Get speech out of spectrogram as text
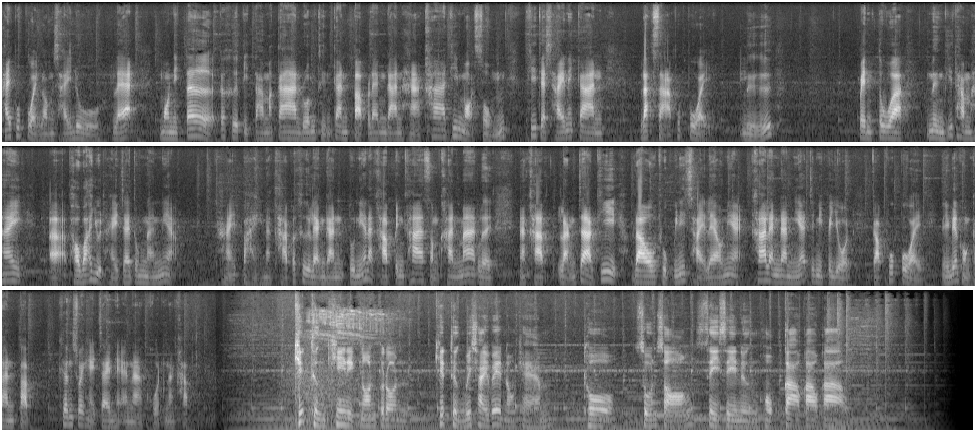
ให้ผู้ป่วยลองใช้ดู และมอนิเตอร์ก็คือติดตามอาการรวมถึงการปรับแรงดันหาค่าที่เหมาะสม ที่จะใช้ในการรักษาผู้ป่วย หรือเป็นตัวหนึ่งที่ทำให้ภาวะหยุดหายใจตรงนั้นเนี่ยหายไปนะครับก็คือแรงดันตัวนี้นะครับเป็นค่าสำคัญมากเลยนะครับหลังจากที่เราถูกวินิจฉัยแล้วเนี่ยค่าแรงดันนี้จะมีประโยชน์กับผู้ป่วย ในเรื่องของการปรับเครื่องช่วยหายใจในอนาคตนะครับ คิดถึงคลินิกนอนกรน คิดถึงวิชัยเวชหนองแขม โทร 02 441 6999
